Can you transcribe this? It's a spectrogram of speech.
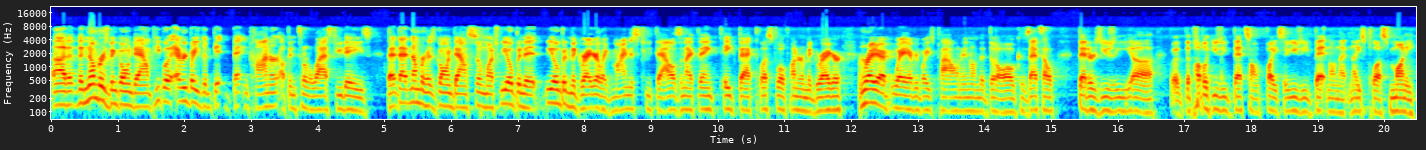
Uh, the, the number has been going down. People, everybody's been bet, betting Conor up until the last few days. That that number has gone down so much. We opened it. We opened McGregor like minus two thousand, I think. Take back plus twelve hundred McGregor, and right away everybody's piling in on the dog because that's how betters usually uh, the public usually bets on fights. They're usually betting on that nice plus money.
